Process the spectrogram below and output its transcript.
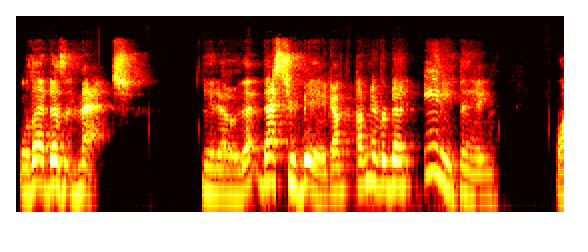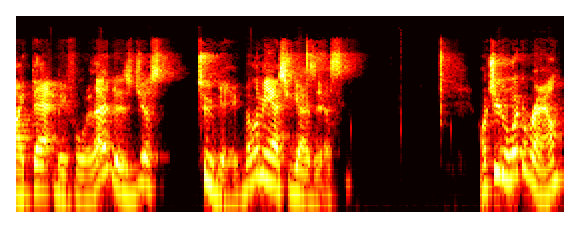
well, that doesn't match. You know, that, that's too big. I've, I've never done anything like that before. That is just too big. But let me ask you guys this. I want you to look around.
